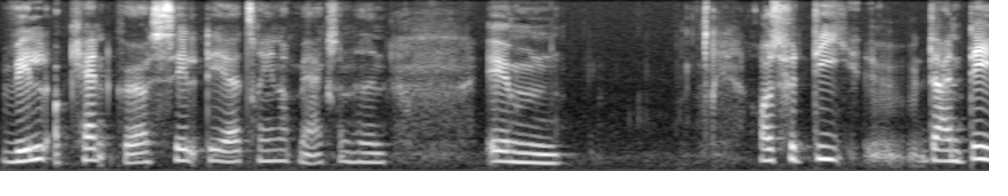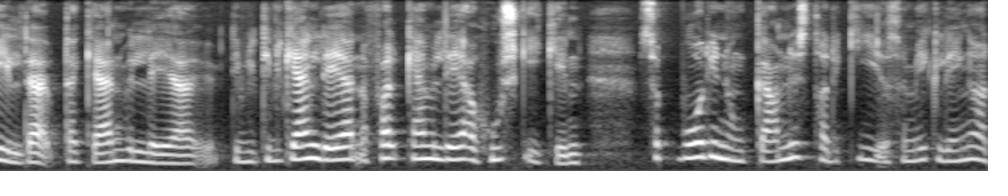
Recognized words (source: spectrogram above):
vil og kan gøre selv, det er at træne opmærksomheden. Øhm, også fordi øh, der er en del, der, der gerne vil lære, de vil, de vil gerne lære, når folk gerne vil lære at huske igen, så bruger de nogle gamle strategier, som ikke længere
